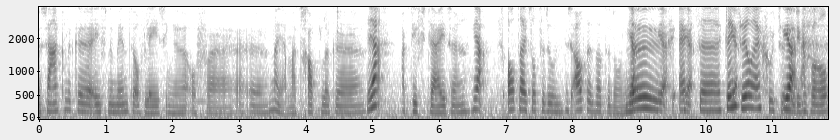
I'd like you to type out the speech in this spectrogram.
zakelijke evenementen of lezingen of eh, eh, nou ja, maatschappelijke Ja, activiteiten. Ja, is altijd wat te doen. is altijd wat te doen. Leuk, ja, echt. eh, klinkt heel erg goed in ieder geval.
